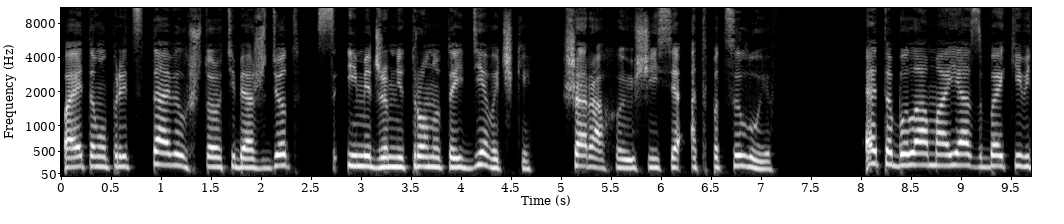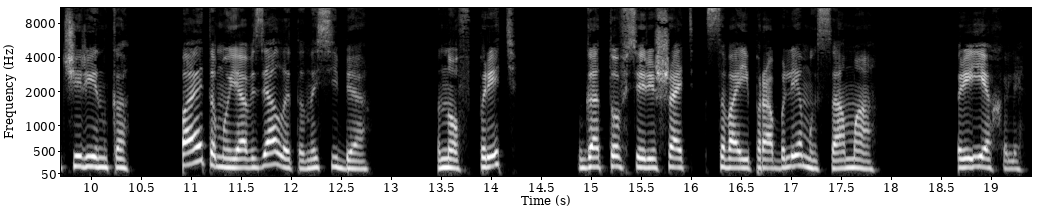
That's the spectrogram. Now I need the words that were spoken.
Поэтому представил, что тебя ждет с имиджем нетронутой девочки, шарахающейся от поцелуев. Это была моя с Бекки вечеринка, Поэтому я взял это на себя. Но впредь готовься решать свои проблемы сама. Приехали.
